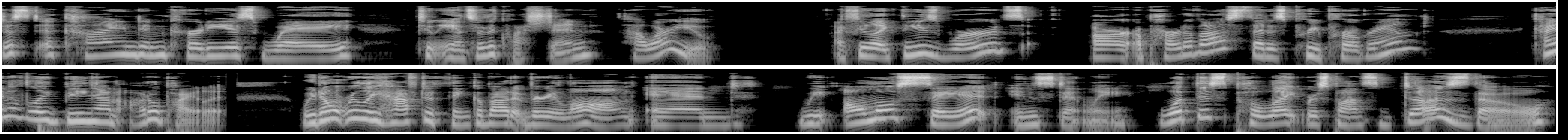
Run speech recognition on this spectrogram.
just a kind and courteous way to answer the question, How are you? I feel like these words are a part of us that is pre programmed, kind of like being on autopilot. We don't really have to think about it very long, and we almost say it instantly. What this polite response does, though,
